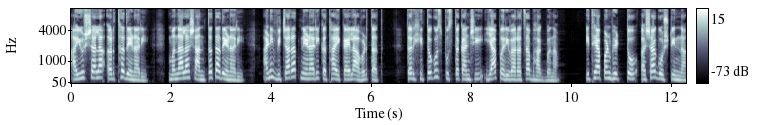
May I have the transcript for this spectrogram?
आयुष्याला अर्थ देणारी मनाला शांतता देणारी आणि विचारात नेणारी कथा ऐकायला आवडतात तर हितगुज पुस्तकांची या परिवाराचा भाग बना. इथे आपण भेटतो अशा गोष्टींना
